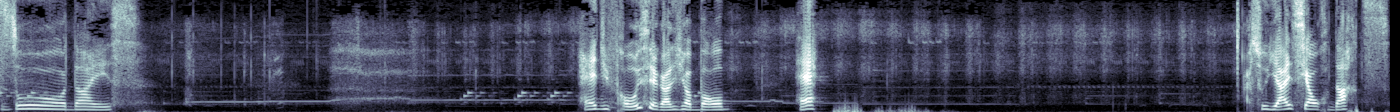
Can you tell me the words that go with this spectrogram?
So nice. Hä, die Frau ist ja gar nicht am Baum. Hä? Achso, ja, ist ja auch nachts.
